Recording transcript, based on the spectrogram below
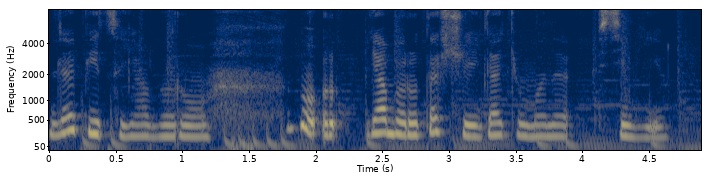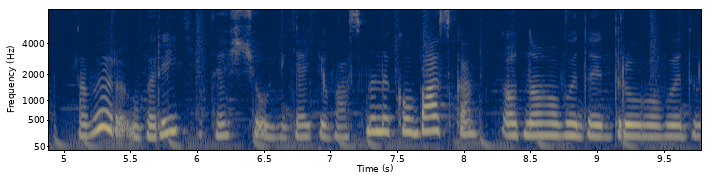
Для піци я беру ну, я беру те, що їдять у мене в сім'ї. А ви беріть те, що їдять у вас. У мене ковбаска одного виду і другого виду.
